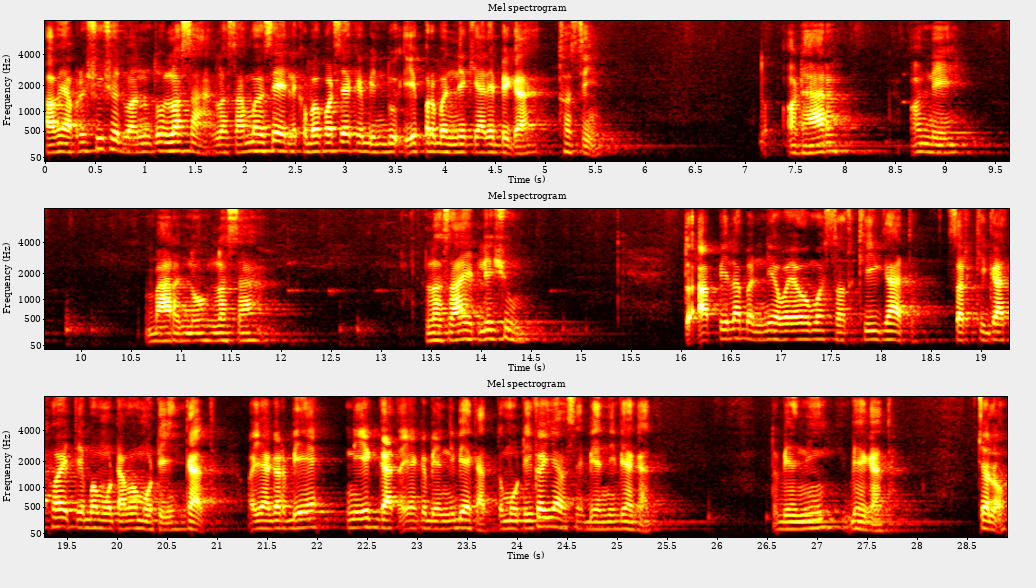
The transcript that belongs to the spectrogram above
હવે આપણે શું શોધવાનું? તો લસા. લસા મળશે એટલે ખબર પડશે કે બિંદુ એ પર બંને ક્યારે ભેગા થશે. તો અઢાર અને બારનો લસા. લસા એટલે શું? તો આપેલા બંને અવયવોમાં સરખી ઘાત સરખી ઘાત હોય તે બહુ મોટામાં મોટી ઘાત. અહીંયા આગળ બેની એક ઘાત, અહીંયા આગળ બેની બે ઘાત. તો મોટી કઈ આવશે? બેની બે ઘાત. તો બેની બે ઘાત. ચલો,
